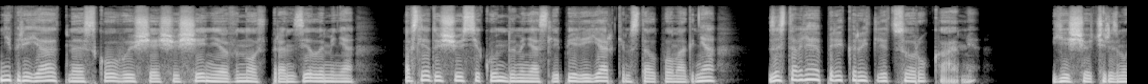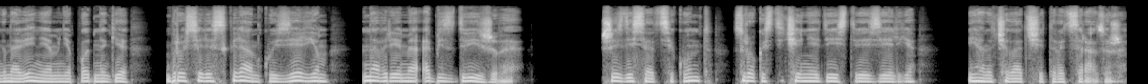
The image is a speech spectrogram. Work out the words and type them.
Неприятное, сковывающее ощущение вновь пронзило меня, а в следующую секунду меня ослепили ярким столпом огня — заставляя прикрыть лицо руками. Еще через мгновение мне под ноги бросили склянку с зельем, на время обездвиживая. 60 секунд, срок истечения действия зелья, я начала отсчитывать сразу же.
